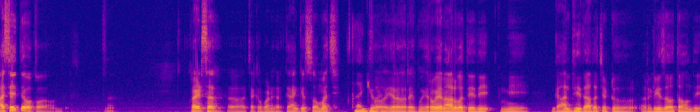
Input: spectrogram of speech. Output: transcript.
ఆశ అయితే ఒక ఉంది. Right sir Chakrapani garu thank you so much thank you ఇరవై రేపు ఇరవై నాలుగో తేదీ మీ గాంధీ తాత చెట్టు రిలీజ్ అవుతా ఉంది.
